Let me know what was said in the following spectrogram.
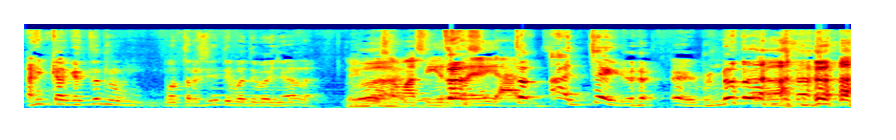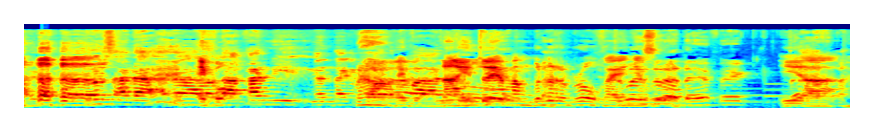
Aing kaget tuh motor sih tiba-tiba nyala. Itu sama si Ray ya. anjing. Eh beneran. Terus ada ada Eh, kok- ledakan di genteng nah, depan. Nah itu emang bener bro Itu kayaknya bro. ada efek. Iya. Ah.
